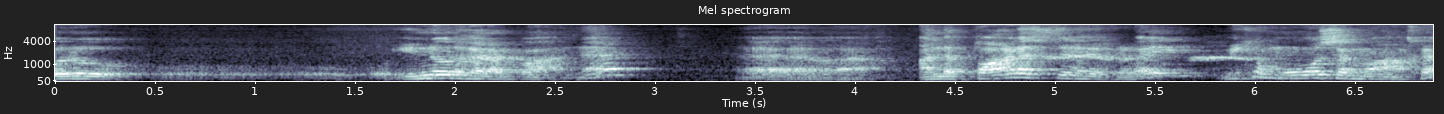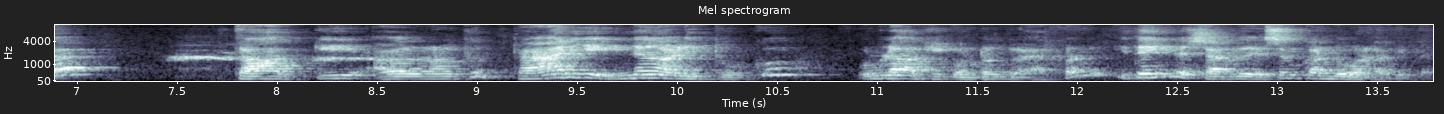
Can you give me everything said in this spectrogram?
ஒரு இன்னொரு தரப்பான அந்த பாலஸ்தீனர்களை மிக மோசமாக தாக்கி அவர்களுக்கு பாரிய இன அழிப்புக்கு உள்ளாக்கி கொண்டிருக்கிறார்கள். இதை இந்த சர்வதேசம் கண்டுகொள்ளவில்லை.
